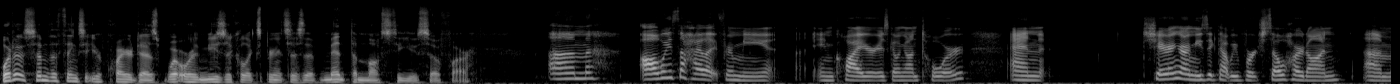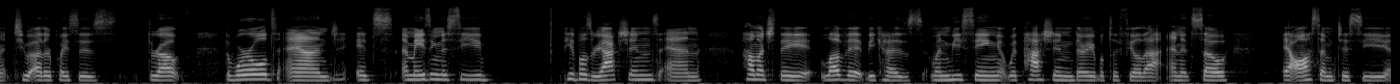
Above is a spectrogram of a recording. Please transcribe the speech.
What are some of the things that your choir does? What were the musical experiences that have meant the most to you so far? Um, always the highlight for me in choir is going on tour and sharing our music that we've worked so hard on um, to other places throughout the world. And it's amazing to see people's reactions and how much they love it because when we sing with passion, they're able to feel that. And it's so awesome to see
